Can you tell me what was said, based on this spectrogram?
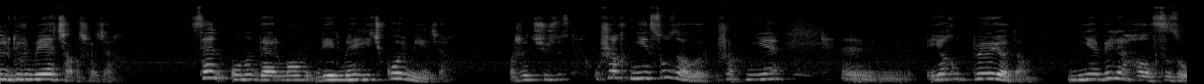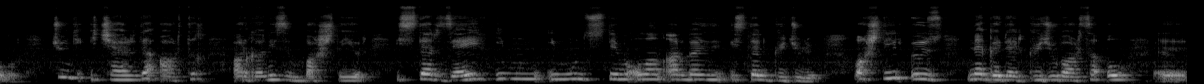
öldürməyə çalışacaq. Sən ona dərman verməyə heç qoymayacaq. Başa düşürsüz? Uşaq niyə söz alır? Uşaq niyə e, yaxud böyük adam niyə belə halsız olur? Çünki içəridə artıq orqanizm başlayır. İstər zəif immun, immun sistemi olan orqanizm, istər güclü. Başlayır öz nə qədər gücü varsa o e,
